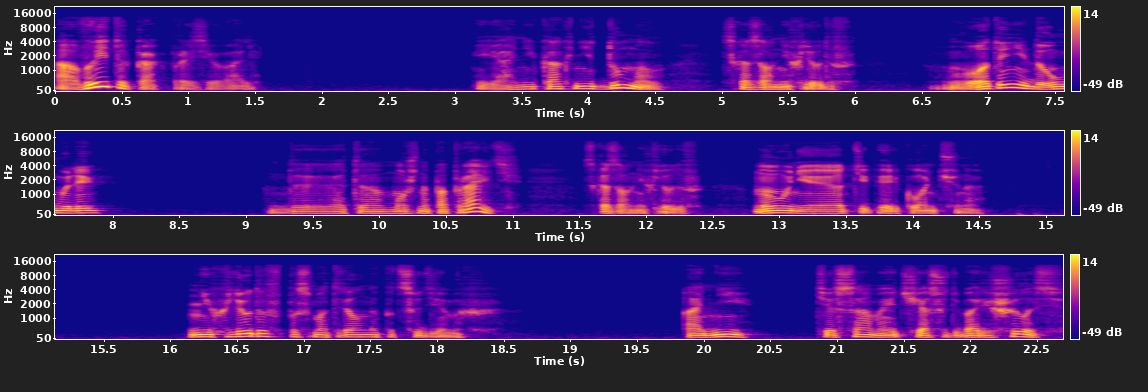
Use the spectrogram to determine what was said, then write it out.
«А вы-то как прозевали?» «Я никак не думал», — сказал Нехлюдов. «Вот и не думали», «Да это можно поправить», — сказал Нехлюдов. «Ну нет, теперь кончено». Нехлюдов посмотрел на подсудимых. Они, те самые, чья судьба решилась,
